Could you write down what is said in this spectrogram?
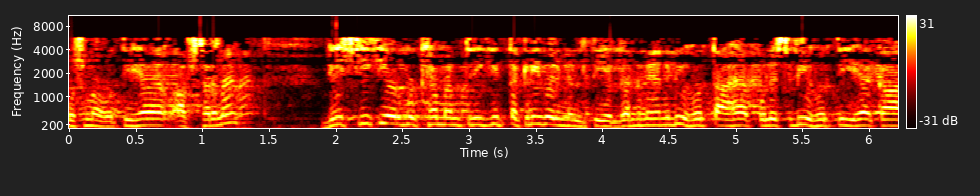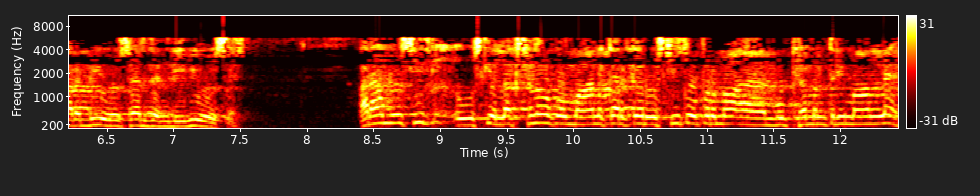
उसमें होती है अफसर में। डीसी की और मुख्यमंत्री की तकरीबन मिलती है। गनमैन भी होता है, पुलिस भी होती है, कार भी हो, सर झंडी भी हो, सर। और हम उसी उसके लक्षणों को मान करके उसी को मुख्यमंत्री मान लें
